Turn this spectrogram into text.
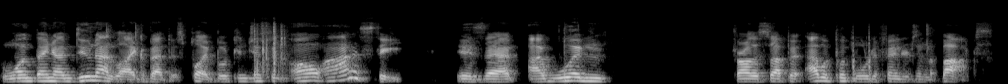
one thing I do not like about this playbook, and just in all honesty, is that I wouldn't draw this up. I would put more defenders in the box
